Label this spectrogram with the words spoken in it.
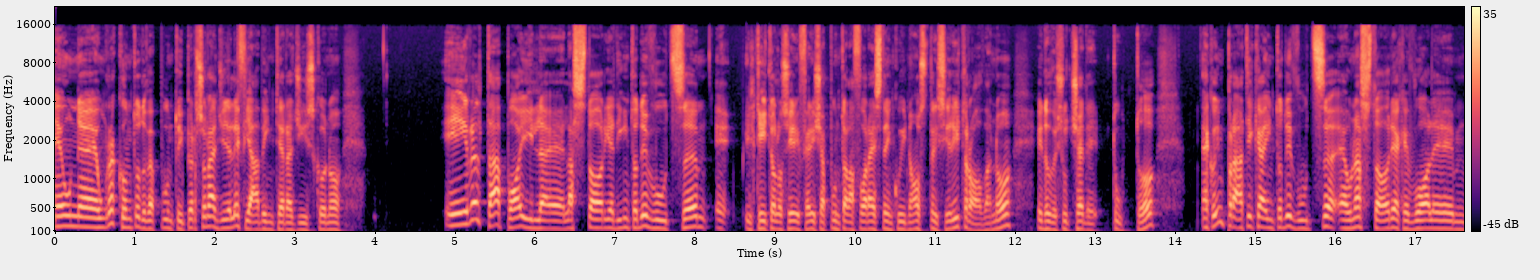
è un, un, racconto dove appunto i personaggi delle fiabe interagiscono e in realtà poi il, la storia di Into the Woods, e il titolo si riferisce appunto alla foresta in cui i nostri si ritrovano e dove succede tutto. Ecco, in pratica Into the Woods è una storia che vuole mm,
